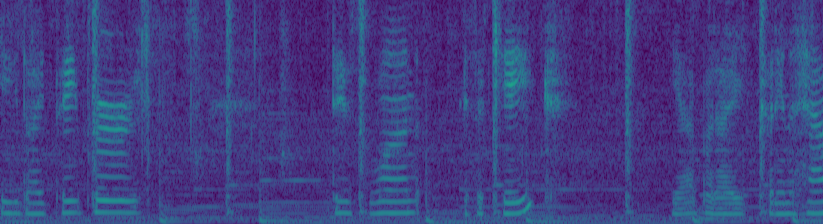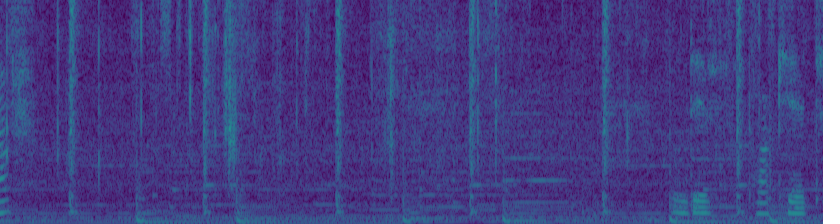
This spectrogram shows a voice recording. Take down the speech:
tea dyed papers. This one is a cake. Yeah but I cut in half in this pocket.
